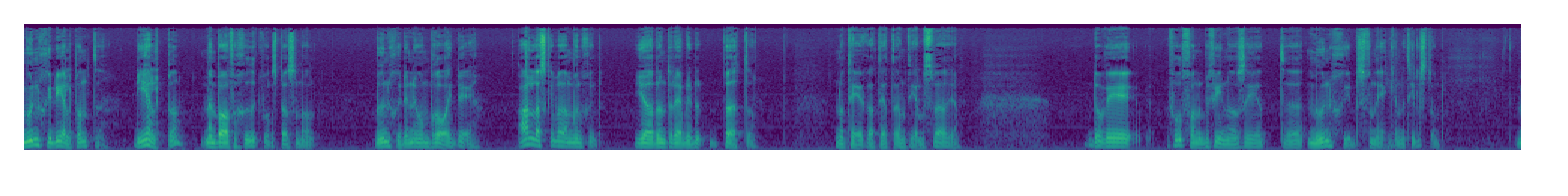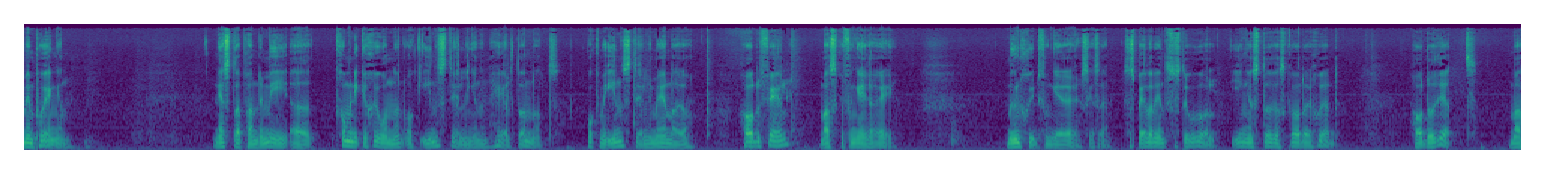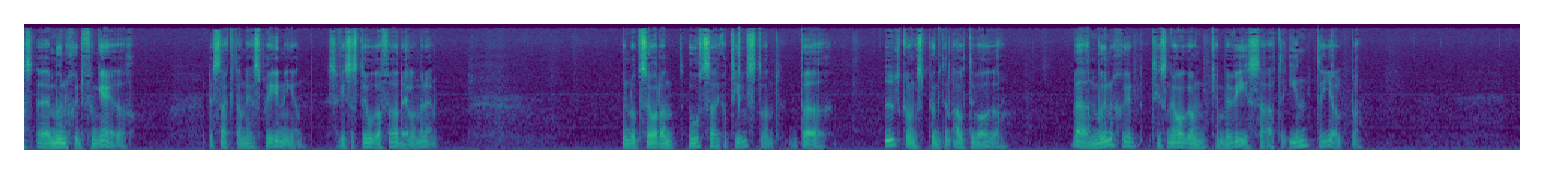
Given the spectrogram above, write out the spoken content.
Munskydd hjälper inte. Det hjälper, men bara för sjukvårdspersonal. Munskydd är nog en bra idé. Alla ska bära munskydd. Gör du inte det blir det böter. Notera att detta inte gäller Sverige. Då vi fortfarande befinner oss i ett eh, munskyddsförnekande tillstånd. Men poängen. Nästa pandemi är kommunikationen och inställningen en helt annat. Och med inställning menar jag har du fel, masker fungerar ej. Munskydd fungerar ska jag säga. Så spelar det inte så stor roll. Ingen större skada är skedd. Har du rätt, mas- äh, munskydd fungerar. Det saktar ner spridningen. Så finns det stora fördelar med det. Under ett sådant osäkert tillstånd bör utgångspunkten alltid vara Bär munskydd tills någon kan bevisa att det inte hjälper.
